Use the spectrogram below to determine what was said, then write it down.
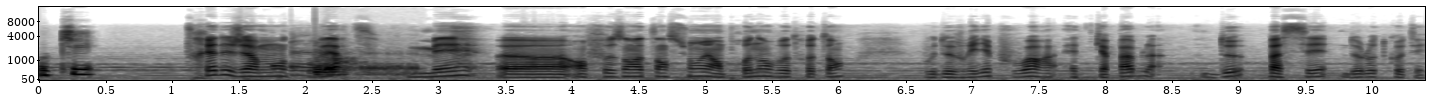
Ok. Très légèrement entrouverte, mais euh, en faisant attention et en prenant votre temps, vous devriez pouvoir être capable de passer de l'autre côté.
